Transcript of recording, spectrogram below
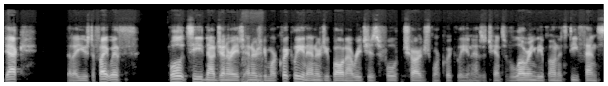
deck that I use to fight with. Bullet Seed now generates energy more quickly, and Energy Ball now reaches full charge more quickly and has a chance of lowering the opponent's defense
